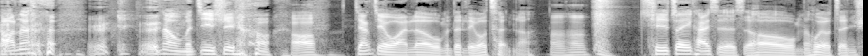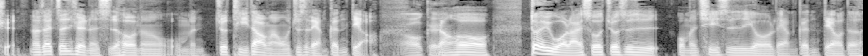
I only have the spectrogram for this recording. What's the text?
好那 那我们继续 好讲解完了我们的流程了。嗯哼，其实最一开始的时候我们会有甄选，那在甄选的时候呢，我们就提到嘛，我就是两根屌，OK，然后对于我来说就是。我们其实有两根屌的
